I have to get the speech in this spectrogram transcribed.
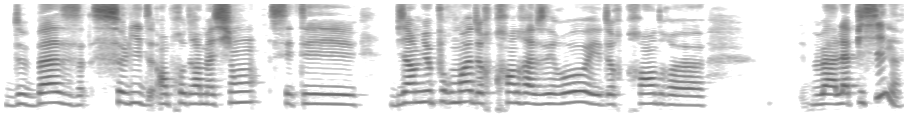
de base solide en programmation, c'était bien mieux pour moi de reprendre à zéro et de reprendre bah, la piscine,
